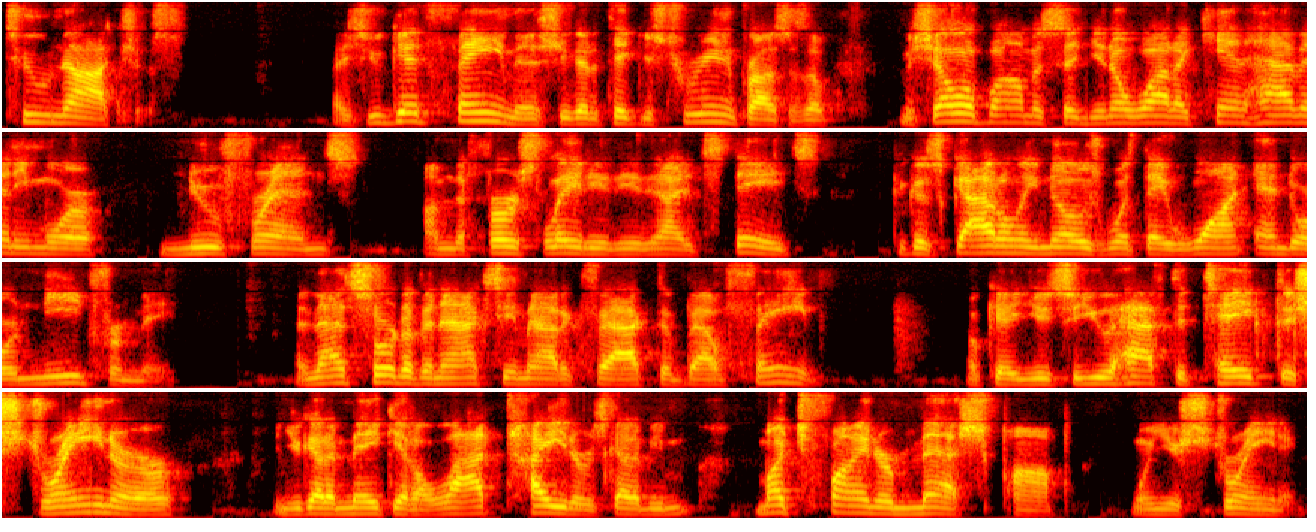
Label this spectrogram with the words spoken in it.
two notches. As you get famous, you got to take your screening process up. Michelle Obama said, "You know what? I can't have any more new friends. I'm the first lady of the United States because God only knows what they want and or need from me." And that's sort of an axiomatic fact about fame. Okay, you so you have to take the strainer and you got to make it a lot tighter. It's got to be much finer mesh Pomp when you're straining.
